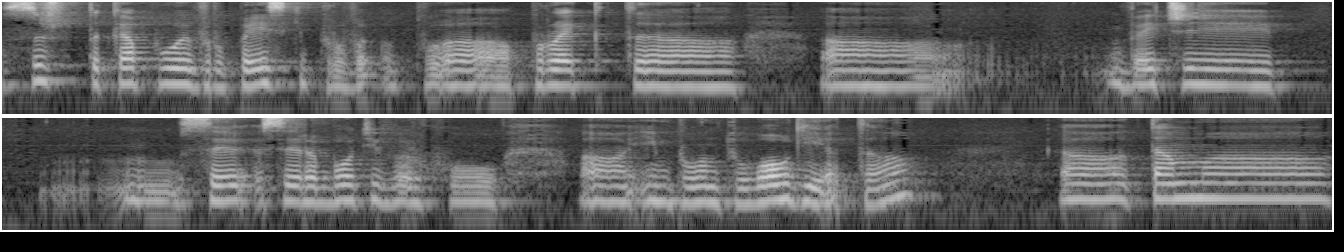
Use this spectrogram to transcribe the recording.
също така по европейски проект а, а, вече се, се работи върху а, имплантологията. А, там а,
